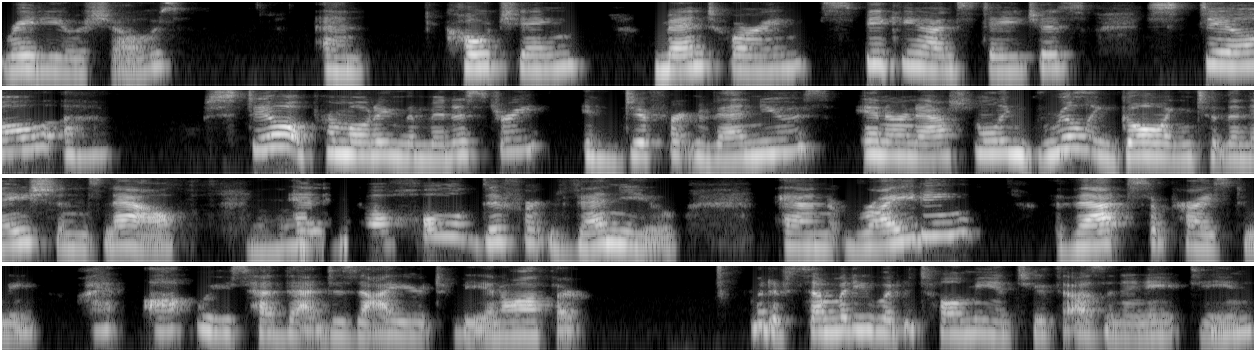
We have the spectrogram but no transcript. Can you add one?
radio shows, and coaching, mentoring, speaking on stages, still uh, still promoting the ministry in different venues internationally, really going to the nations now mm-hmm. and a whole different venue. And writing, that surprised me. I always had that desire to be an author. But if somebody would have told me in 2018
